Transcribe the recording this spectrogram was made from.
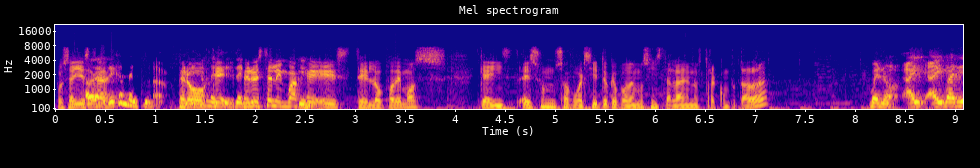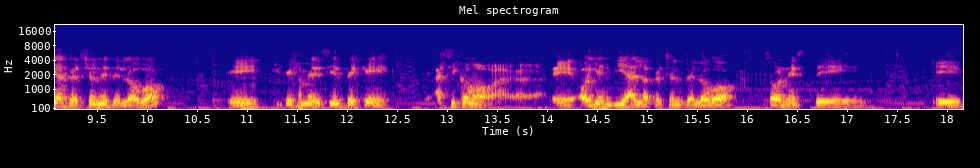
Pues ahí está. Ah, pero pero este lenguaje este lo podemos que es un softwarecito que podemos instalar en nuestra computadora. Bueno, hay, hay varias versiones de Logo. Eh, y déjame decirte que así como eh, hoy en día las versiones de Logo son este eh,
